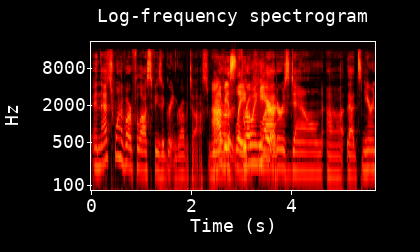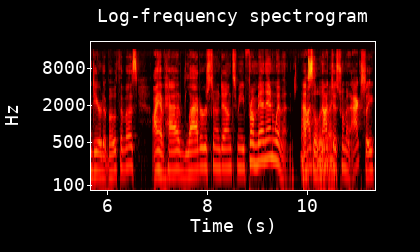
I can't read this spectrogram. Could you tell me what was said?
And that's one of our philosophies at Grit and Gravitas. We're Obviously, throwing here. ladders down. Uh, that's near and dear to both of us. I have had ladders thrown down to me from men and women. Not- not, just women. Actually,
